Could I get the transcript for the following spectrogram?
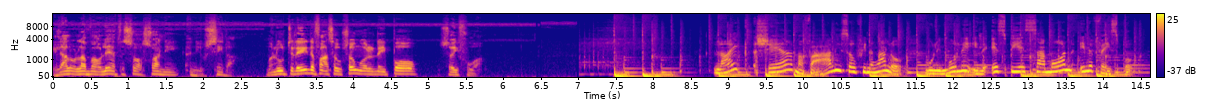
i lalo lava o lea vesoa swani a New Zealand manu te leina wha asau saunga o lenei pō, saifua. Like, share, ma faali sau finangalo, muli muli ili SBS Samoan ili Facebook.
